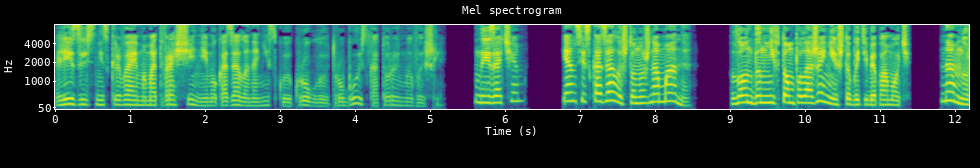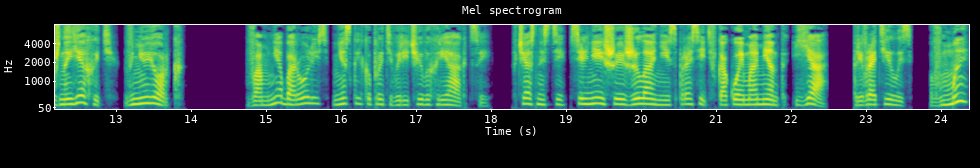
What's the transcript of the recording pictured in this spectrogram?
Лизель с нескрываемым отвращением указала на низкую круглую трубу, из которой мы вышли. Да и зачем? Янси сказала, что нужна мана. Лондон не в том положении, чтобы тебе помочь. Нам нужно ехать в Нью-Йорк. Во мне боролись несколько противоречивых реакций. В частности, сильнейшее желание спросить, в какой момент «я» превратилась в «мы»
